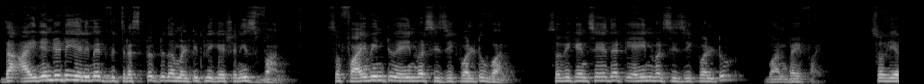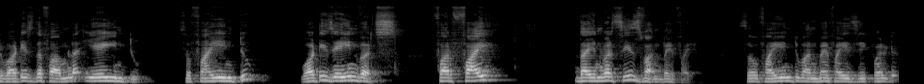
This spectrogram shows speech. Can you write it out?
the identity element with respect to the multiplication is 1. So 5 into A inverse is equal to 1. So we can say that A inverse is equal to 1 by 5. So here what is the formula? A into. So 5 into what is A inverse? For 5 the inverse is 1 by 5. So 5 into 1 by 5 is equal to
